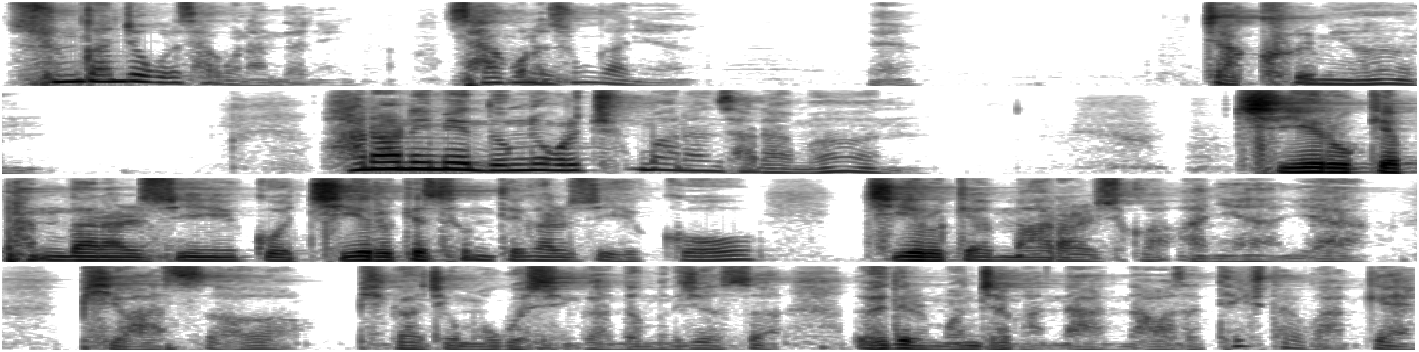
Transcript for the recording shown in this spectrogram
순간적으로 사고 난다니까 사고는 순간이야 예. 자 그러면 하나님의 능력으로 충만한 사람은 지혜롭게 판단할 수 있고 지혜롭게 선택할 수 있고 지혜롭게 말할 수가 아니야. 야 비 왔어. 비가 지금 오고 있으니까 너무 늦었어. 너희들 먼저 가. 나, 나와서 택시 타고 갈게.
